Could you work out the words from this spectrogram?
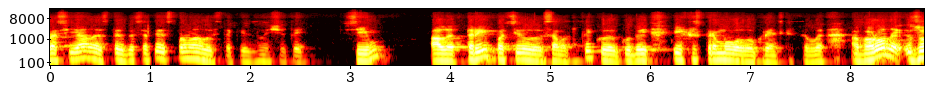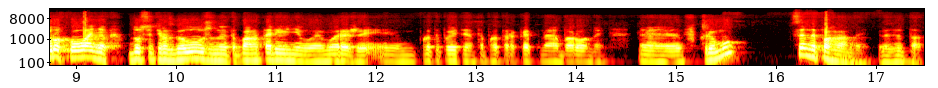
росіяни з тих 10 спромоглись таки знищити 7, але три поцілили саме туди, куди, куди їх спрямовували українські сили оборони з урахуванням досить розгалуженої та багаторівневої мережі е, протиповітряної та протиракетної оборони е, в Криму. Це непоганий результат.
